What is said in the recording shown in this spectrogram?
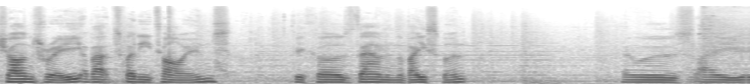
chantry about 20 times because down in the basement there was a,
